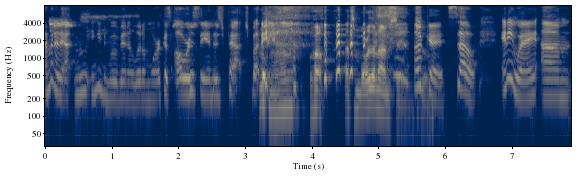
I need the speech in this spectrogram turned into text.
I'm gonna move, you need to move in a little more because all we're seeing is patch. But Well, that's more than I'm seeing. so. okay, so anyway, um,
